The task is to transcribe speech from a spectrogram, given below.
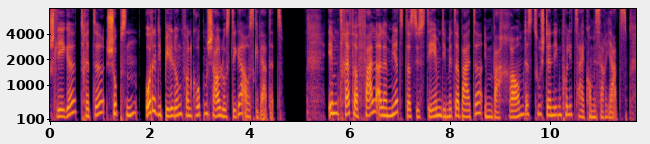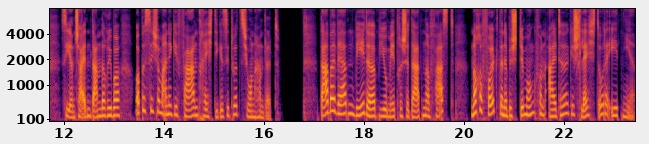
Schläge, Tritte, Schubsen oder die Bildung von Gruppen Schaulustiger ausgewertet. Im Trefferfall alarmiert das System die Mitarbeiter im Wachraum des zuständigen Polizeikommissariats. Sie entscheiden dann darüber, ob es sich um eine gefahrenträchtige Situation handelt. Dabei werden weder biometrische Daten erfasst, noch erfolgt eine Bestimmung von Alter, Geschlecht oder Ethnie.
